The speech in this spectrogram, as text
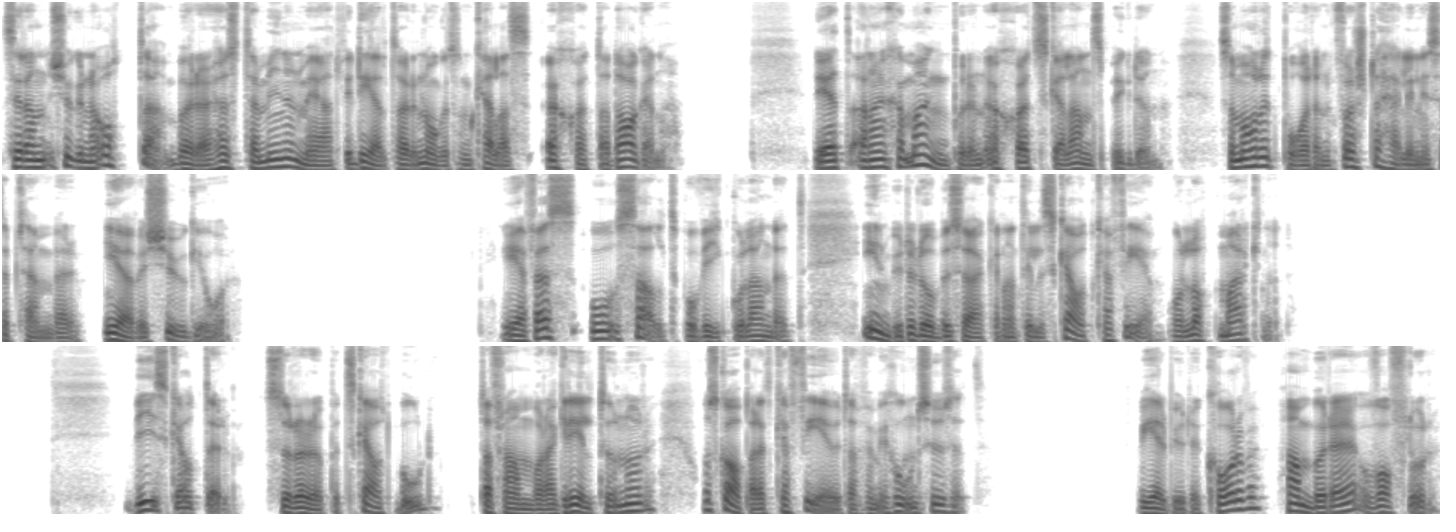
Sedan 2008 börjar höstterminen med att vi deltar i något som kallas Östgötadagarna. Det är ett arrangemang på den östgötska landsbygden som har hållit på den första helgen i september i över 20 år. EFS och SALT på Vikbolandet inbjuder då besökarna till scoutcafé och loppmarknad. Vi scouter surrar upp ett scoutbord, tar fram våra grilltunnor och skapar ett café utanför missionshuset. Vi erbjuder korv, hamburgare och våfflor,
